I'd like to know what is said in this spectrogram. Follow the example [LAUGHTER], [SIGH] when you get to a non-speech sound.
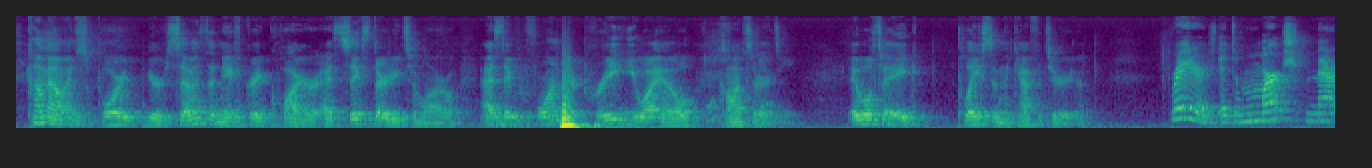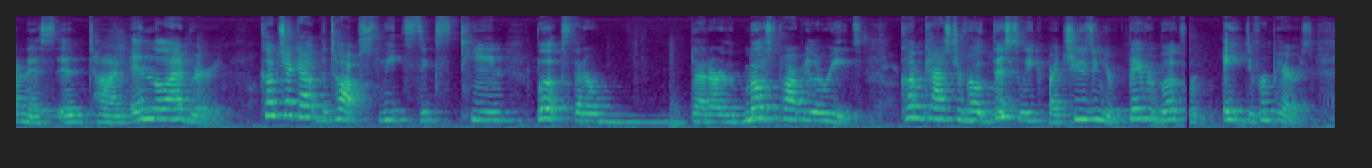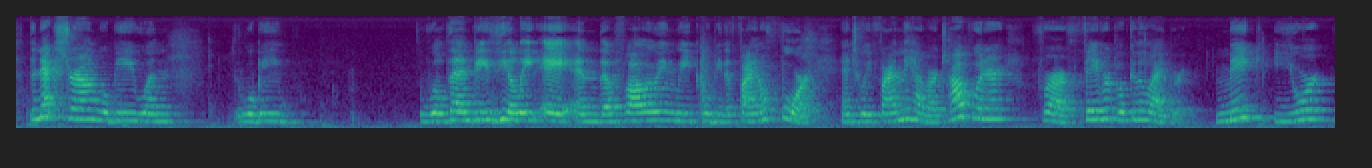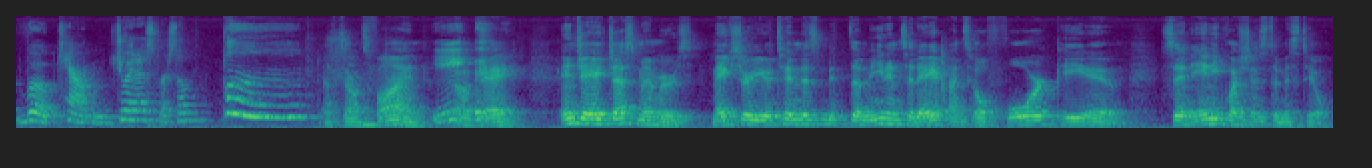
Come out and support your 7th and 8th grade choir at 6:30 tomorrow as they perform their pre-UIL concert. It will take place in the cafeteria. Raiders, it's March Madness in time in the library. Come check out the top Sweet 16 books that are that are the most popular reads. Come cast your vote this week by choosing your favorite book from eight different pairs. The next round will be when will be will then be the Elite Eight, and the following week will be the Final Four until we finally have our top winner for our favorite book in the library. Make your vote count and join us for some fun. That sounds fun. Yeet. Okay. NJHS members, make sure you attend this the meeting today until 4 p.m. Send any questions to Miss Till.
